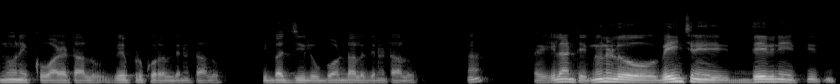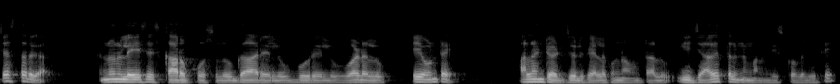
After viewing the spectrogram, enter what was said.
నూనె ఎక్కువ వాడటాలు, వేపుడు కూరలు తినటాలు, ఈ బజ్జీలు, బొండాలు తినటాలు, ఇలాంటి నూనెలో వేయించిన దేవిని చేస్తారుగా. నూనెలో వేసేసి కారపూసలు, గారెలు, బూరెలు, వడలు ఏ ఉంటాయి. అలాంటి వాటి జోలికి వెళ్ళకుండా ఉంటాలు. ఈ జాగ్రత్తలని మనం తీసుకోగలిగితే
